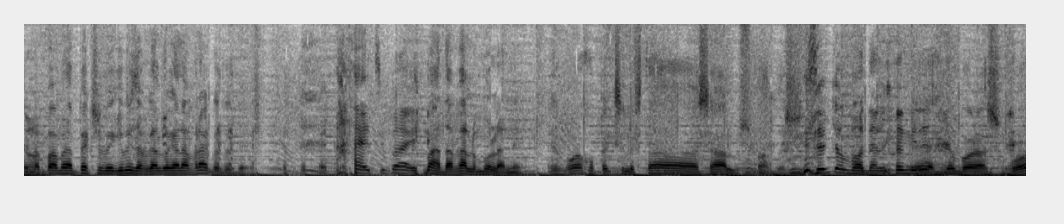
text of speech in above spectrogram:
Ε, Να πάμε να παίξουμε και εμείς να βγάλουμε κανένα φράγκο τότε. Έτσι πάει. Μα να τα βάλουμε όλα, ναι. Εγώ έχω παίξει λεφτά σε άλλους πάντως. Σε ποιο μόνταλ, ε, δεν μπορώ να σου πω,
